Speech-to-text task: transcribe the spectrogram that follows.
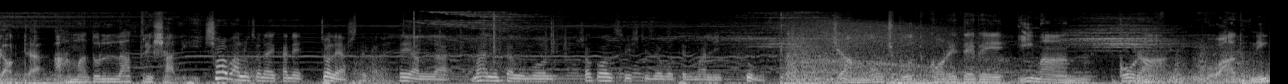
ডক্টর আহমদুল্লাহ ত্রিশালী। সব আলোচনা এখানে চলে আসতে পারে। হে আল্লাহ মালিক আল মোল সকল সৃষ্টি জগতের মালিক তুমি। যা মজবুত করে দেবে ইমান কোরআন ও আধুনিক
